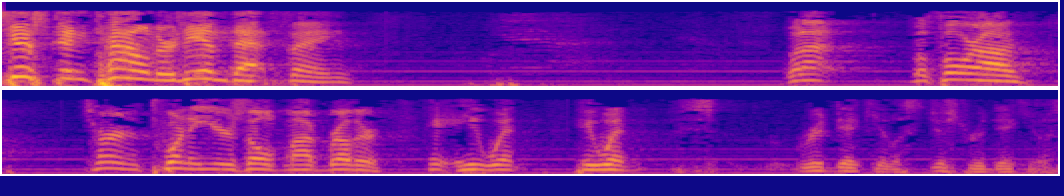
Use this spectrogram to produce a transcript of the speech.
just encountered in that thing. When I, before I turned 20 years old, my brother, he, he went, he went ridiculous, just ridiculous.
